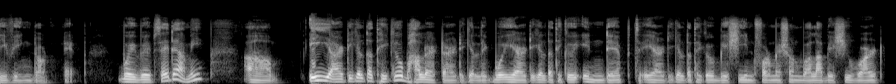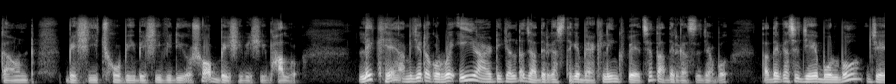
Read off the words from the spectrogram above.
লিভিং ডট নেট ওই ওয়েবসাইটে আমি এই আর্টিকেলটা থেকেও ভালো একটা আর্টিকেল লিখব এই আর্টিকেলটা থেকেও ইন ডেপথ এই আর্টিকেলটা থেকেও বেশি ইনফরমেশন বলা, বেশি ওয়ার্ড কাউন্ট বেশি ছবি, বেশি ভিডিও সব বেশি বেশি ভালো। লেখে আমি যেটা করব, এই আর্টিকেলটা যাদের কাছ থেকে ব্যাকলিঙ্ক পেয়েছে, তাদের কাছে যাব। তাদের কাছে যেয়ে বলব যে,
